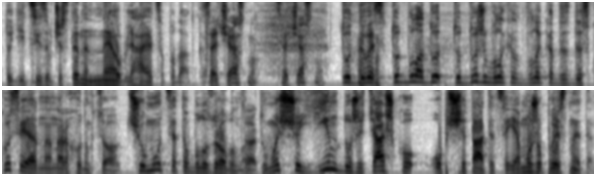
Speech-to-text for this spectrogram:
тоді ці запчастини не облягаються податками. Це чесно? Це чесно? Тут дивись, тут була тут дуже велика велика дискусія на, на рахунок цього. Чому це то було зроблено? Так. Тому що їм дуже тяжко обсчитати це. Я можу пояснити.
